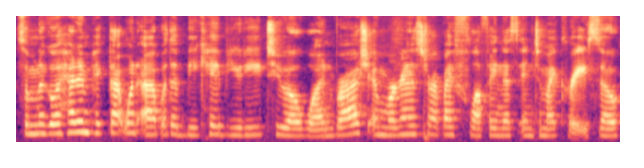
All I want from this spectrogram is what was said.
So I'm gonna go ahead and pick that one up with a BK Beauty 201 brush and we're gonna start by fluffing this into my crease. So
